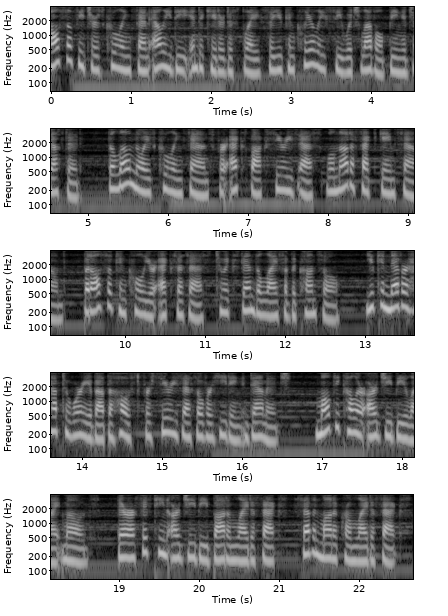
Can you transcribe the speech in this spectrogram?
Also features cooling fan LED indicator display so you can clearly see which level being adjusted. The low noise cooling fans for Xbox Series S will not affect game sound, but also can cool your XSS to extend the life of the console. You can never have to worry about the host for Series S overheating and damage. Multicolor RGB light modes. There are 15 RGB bottom light effects, 7 monochrome light effects,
